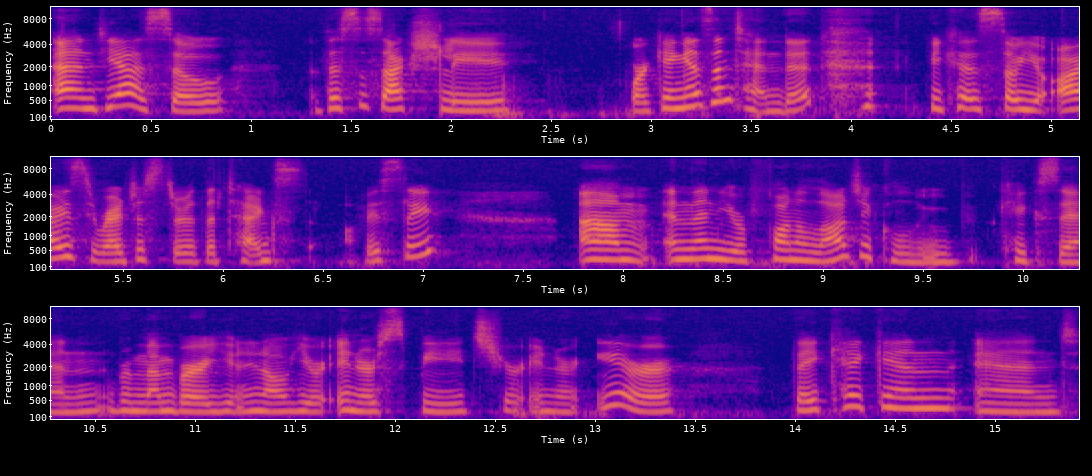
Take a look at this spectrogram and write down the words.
And yeah, so this is actually working as intended because so your eyes register the text, obviously. Um, and then your phonological loop kicks in. Remember, you, you know, your inner speech, your inner ear, they kick in and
